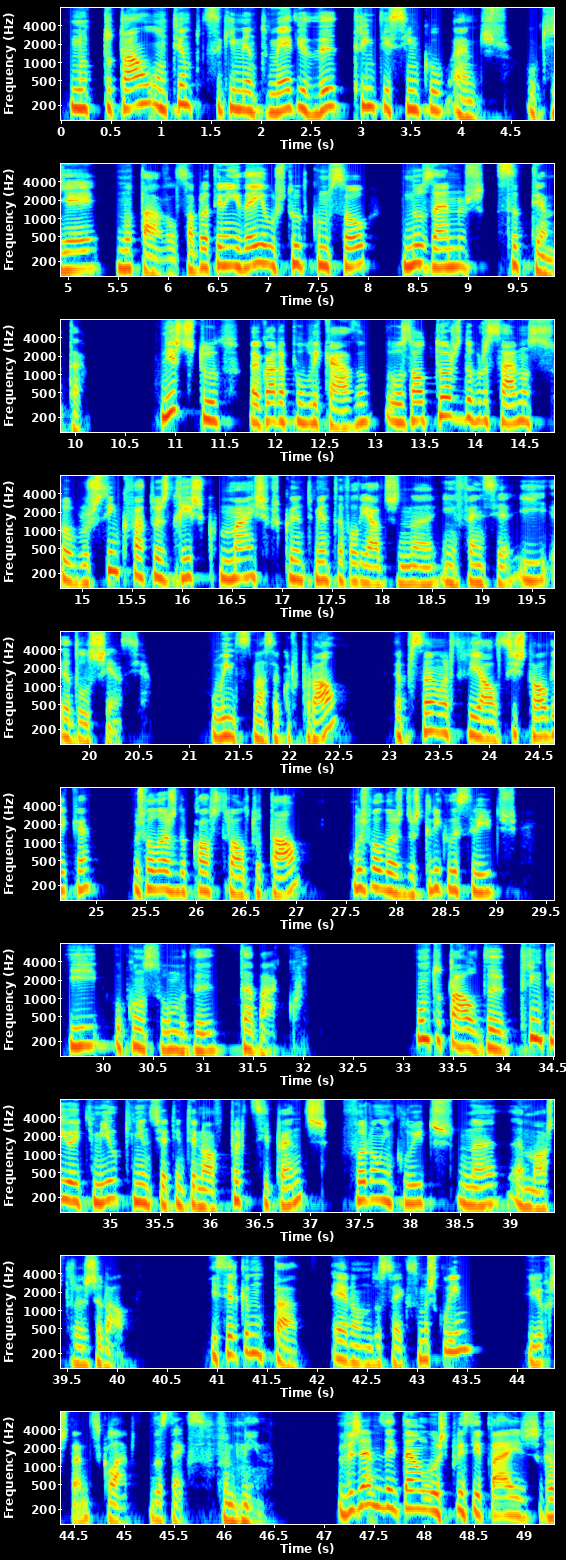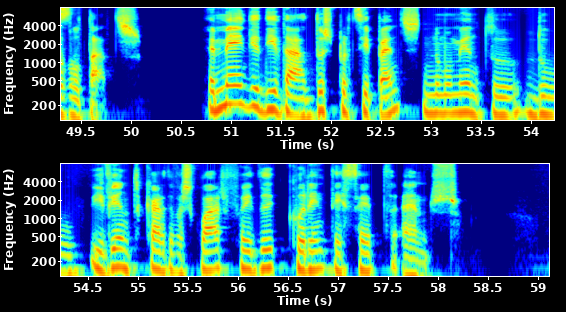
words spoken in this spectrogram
No total, um tempo de seguimento médio de 35 anos, o que é notável. Só para terem ideia, o estudo começou nos anos 70. Neste estudo, agora publicado, os autores debruçaram-se sobre os cinco fatores de risco mais frequentemente avaliados na infância e adolescência: o índice de massa corporal, a pressão arterial sistólica, os valores do colesterol total, os valores dos triglicerídeos e o consumo de tabaco. Um total de 38.589 participantes foram incluídos na amostra geral e cerca de metade eram do sexo masculino e o restante, claro, do sexo feminino. Vejamos então os principais resultados. A média de idade dos participantes no momento do evento cardiovascular foi de 47 anos.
